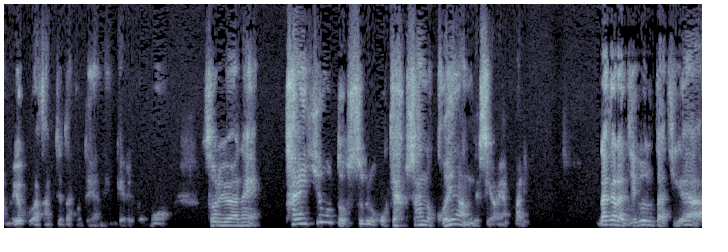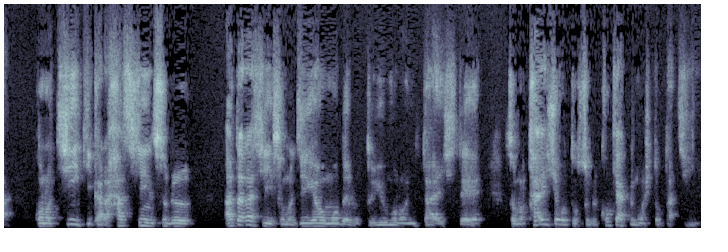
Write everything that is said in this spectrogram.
あのよく分かってたことやねんけれどもそれはね対象とするお客さんの声なんですよやっぱり。だから自分たちがこの地域から発信する新しいその事業モデルというものに対してその対象とする顧客の人たち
